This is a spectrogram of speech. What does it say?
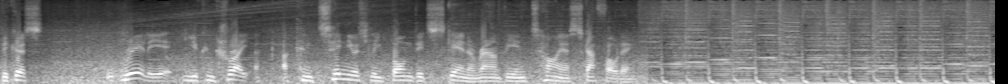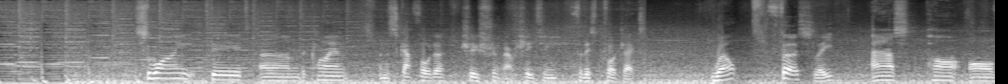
because really you can create a, a continuously bonded skin around the entire scaffolding. So why did um, the client and the scaffolder choose shrink wrap sheeting for this project? Well, firstly, as part of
